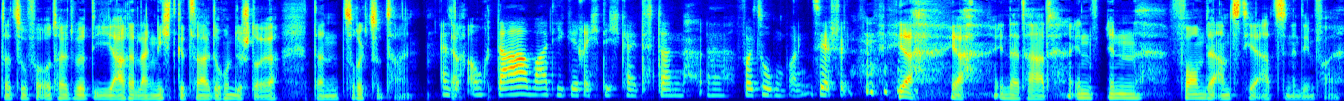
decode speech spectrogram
dazu verurteilt wird, die jahrelang nicht gezahlte Hundesteuer dann zurückzuzahlen. Also ja. auch da war die Gerechtigkeit dann äh, vollzogen worden. Sehr schön. ja, ja, in der Tat. In, in Form der Amtstierärztin in dem Fall.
